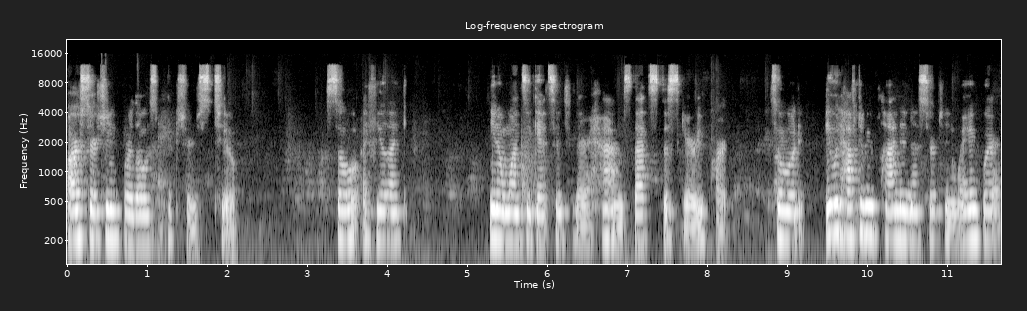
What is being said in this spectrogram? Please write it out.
are searching for those pictures too. So I feel like you know, once it gets into their hands, that's the scary part. So it would, it would have to be planned in a certain way where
